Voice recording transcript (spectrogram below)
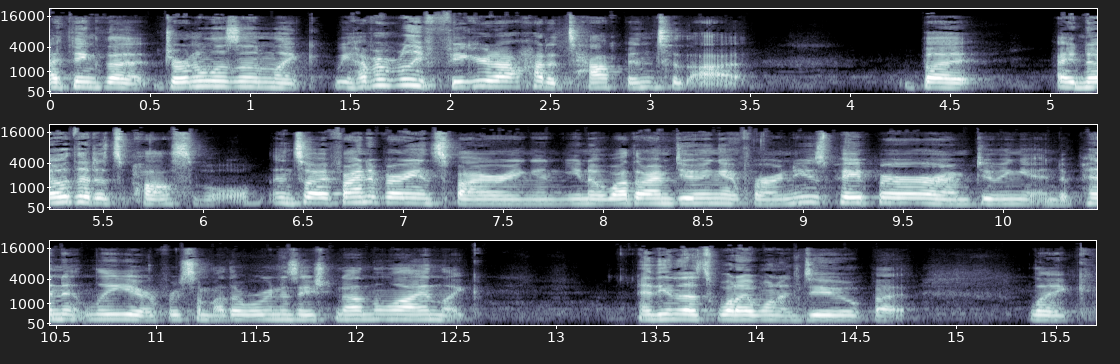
I think that journalism, like, we haven't really figured out how to tap into that. But I know that it's possible. And so I find it very inspiring. And, you know, whether I'm doing it for a newspaper or I'm doing it independently or for some other organization down the line, like, I think that's what I want to do. But, like,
